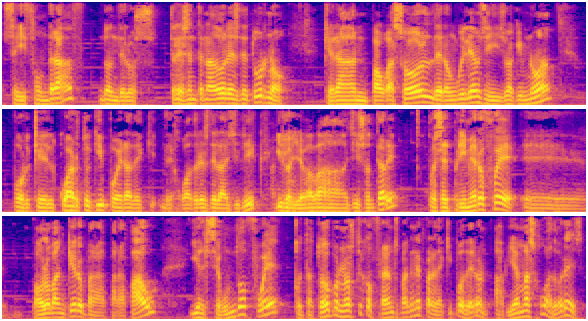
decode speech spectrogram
se hizo un draft donde los tres entrenadores de turno, que eran Pau Gasol, Deron Williams y Joaquim Noah, porque el cuarto equipo era de, de jugadores de la G-League y lo llevaba Jason Terry. Pues el primero fue eh, Pablo Banquero para, para Pau y el segundo fue, contra todo pronóstico, Franz Wagner para el equipo de Deron. Había más jugadores.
